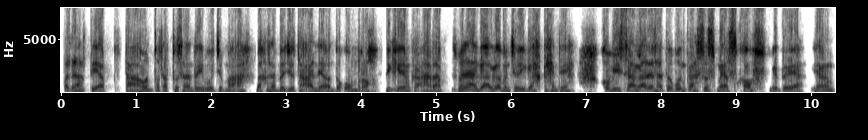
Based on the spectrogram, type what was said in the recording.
Padahal tiap tahun tuh ratusan ribu jemaah, bahkan sampai jutaan ya untuk umroh dikirim ke Arab. Sebenarnya agak-agak mencurigakan ya. Kok bisa nggak ada satupun kasus MERS-CoV gitu ya yang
